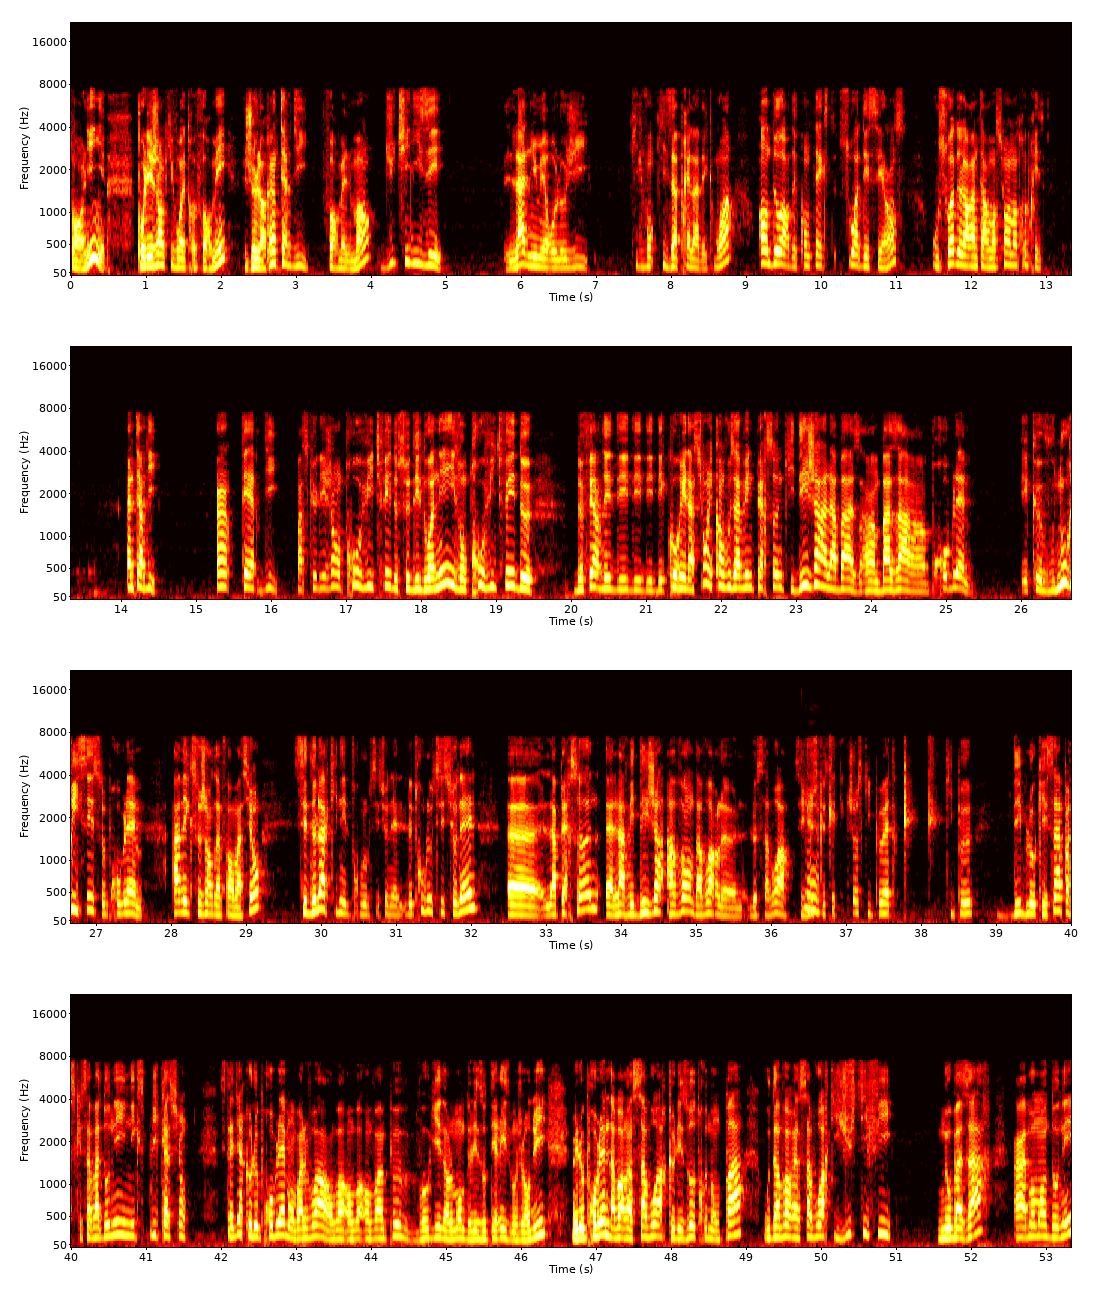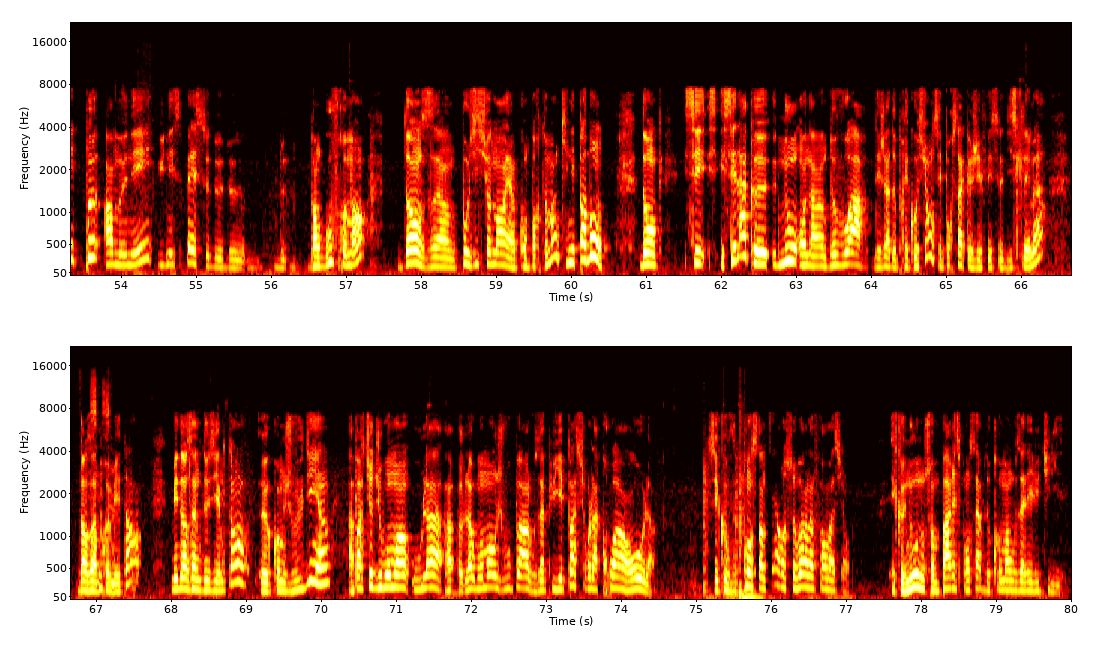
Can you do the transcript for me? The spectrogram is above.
en ligne, pour les gens qui vont être formés, je leur interdis formellement d'utiliser la numérologie qu'ils qu'ils apprennent avec moi en dehors des contextes soit des séances ou soit de leur intervention en entreprise. Interdit. Interdit. Parce que les gens ont trop vite fait de se dédouaner, ils ont trop vite fait de, de faire des, des, des, des, corrélations. Et quand vous avez une personne qui déjà à la base a un bazar, a un problème, et que vous nourrissez ce problème avec ce genre d'informations, c'est de là qu'est né le trouble obsessionnel. Le trouble obsessionnel, euh, la personne l'avait déjà avant d'avoir le, le, savoir. C'est juste que c'est quelque chose qui peut être, qui peut débloquer ça parce que ça va donner une explication. C'est-à-dire que le problème, on va le voir, on va, on va, on va un peu voguer dans le monde de l'ésotérisme aujourd'hui, mais le problème d'avoir un savoir que les autres n'ont pas, ou d'avoir un savoir qui justifie nos bazars, à un moment donné, peut emmener une espèce de, d'engouffrement dans un positionnement et un comportement qui n'est pas bon. Donc, c'est là que nous, on a un devoir déjà de précaution. C'est pour ça que j'ai fait ce disclaimer dans un premier temps. Mais dans un deuxième temps, euh, comme je vous le dis, hein, à partir du moment où là, euh, là, au moment où je vous parle, vous appuyez pas sur la croix en haut là, c'est que vous consentez à recevoir l'information et que nous, nous ne sommes pas responsables de comment vous allez l'utiliser.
